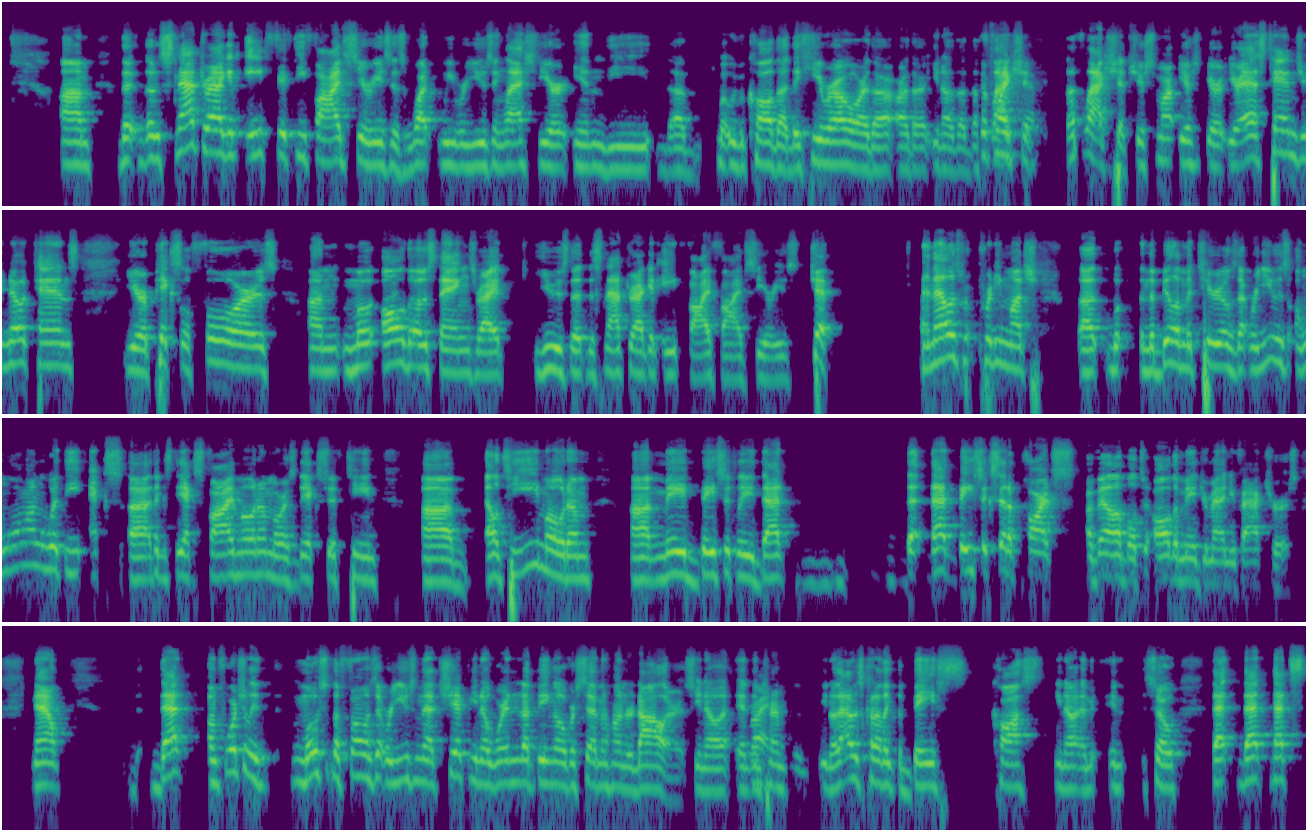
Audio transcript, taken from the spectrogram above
Um, the, the Snapdragon 855 series is what we were using last year in the, the what we would call the, the hero or the or the you know the, the, the flagship. flagship the flagships your smart your your, your S10s your Note 10s your Pixel 4s um, mo- all those things right use the, the Snapdragon 855 series chip and that was pretty much uh, in the bill of materials that were used, along with the X, uh, I think it's the X5 modem or is the X15 uh, LTE modem, uh, made basically that that that basic set of parts available to all the major manufacturers. Now, that unfortunately, most of the phones that were using that chip, you know, were ended up being over seven hundred dollars. You know, in, right. in, terms of you know that was kind of like the base cost. You know, and, and so that that that's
